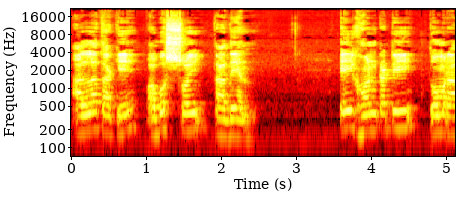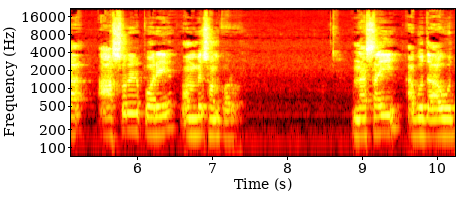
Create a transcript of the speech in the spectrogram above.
আল্লাহ তাকে অবশ্যই তা দেন। এই ঘন্টাটি তোমরা আসরের পরে অন্বেষণ করো। নাসাই, আবু দাউদ,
